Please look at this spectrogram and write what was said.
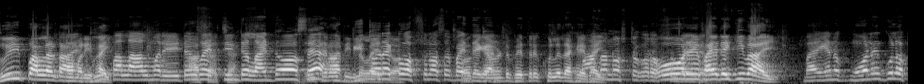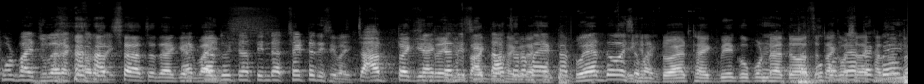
দুই পাল্লাটা আলমারি ভাই। দুই পাল্লা আলমারি ভাই আচ্ছা, আচ্ছা। তিনটা লাইট দেওয়া আছে আর তিনটা ভিতরে একটা অপশন আছে ভাই দেখেন। আমি একটু ভেতরে খুলে দেখাই ভাই। মাথা নষ্ট করা ওরে ভাই ভাই। রে কি ভাই। ভাই এখানে অনেকগুলো কোট ভাই ঝুলাই রাখতে পারো ভাই। আচ্ছা আচ্ছা দেখেন একটা ভাই। দুইটা তিনটা চারটা দিছি ভাই। চারটা কিন্তু চারটা দিছি তাছাড়া ভাই একটা ড্রয়ার দেওয়া এখানে ভাই। ডয়ার থাকবে গোপন ডয়ার দেওয়া আছে টাকা পয়সা রাখার জন্য।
